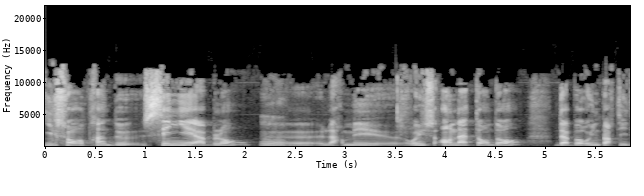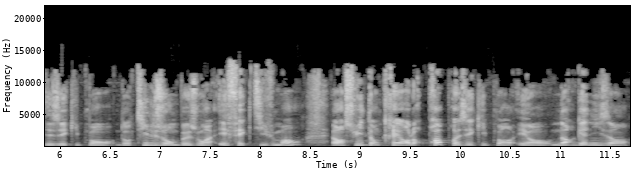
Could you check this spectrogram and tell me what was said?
ils sont en train de saigner à blanc mmh. euh, l'armée euh, russe en attendant d'abord une partie des équipements dont ils ont besoin effectivement, ensuite en créant leurs propres équipements et en organisant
